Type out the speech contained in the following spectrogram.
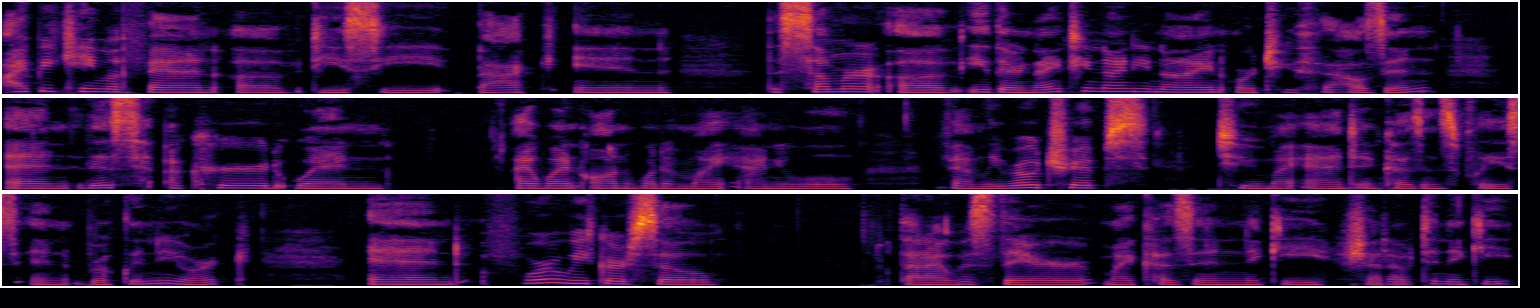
I became a fan of DC back in the summer of either 1999 or 2000, and this occurred when I went on one of my annual family road trips to my aunt and cousin's place in Brooklyn, New York. And for a week or so that I was there, my cousin Nikki, shout out to Nikki,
